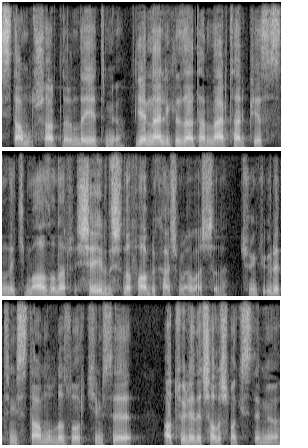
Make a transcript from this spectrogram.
İstanbul şartlarında yetmiyor. Genellikle zaten Merter piyasasındaki mağazalar şehir dışında fabrika açmaya başladı. Çünkü üretim İstanbul'da zor. Kimse atölyede çalışmak istemiyor.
